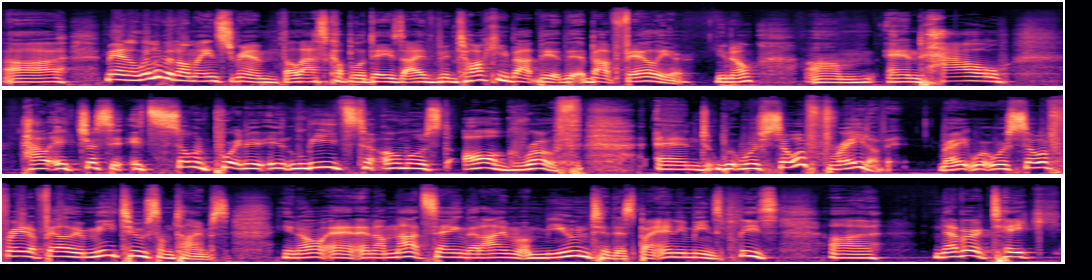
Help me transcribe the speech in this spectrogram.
Uh, man a little bit on my instagram the last couple of days i've been talking about the, the about failure you know um, and how how it just it's so important. It, it leads to almost all growth. And we're so afraid of it right? We're, we're so afraid of failure. Me too, sometimes, you know, and, and I'm not saying that I'm immune to this by any means. Please, uh, never take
